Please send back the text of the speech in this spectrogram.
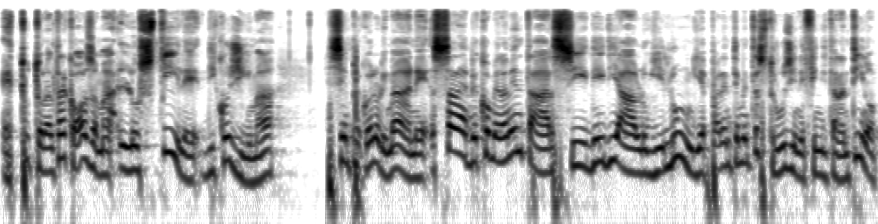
è tutta un'altra cosa, ma lo stile di Kojima sempre quello rimane. Sarebbe come lamentarsi dei dialoghi lunghi e apparentemente astrusi nei film di Tarantino.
